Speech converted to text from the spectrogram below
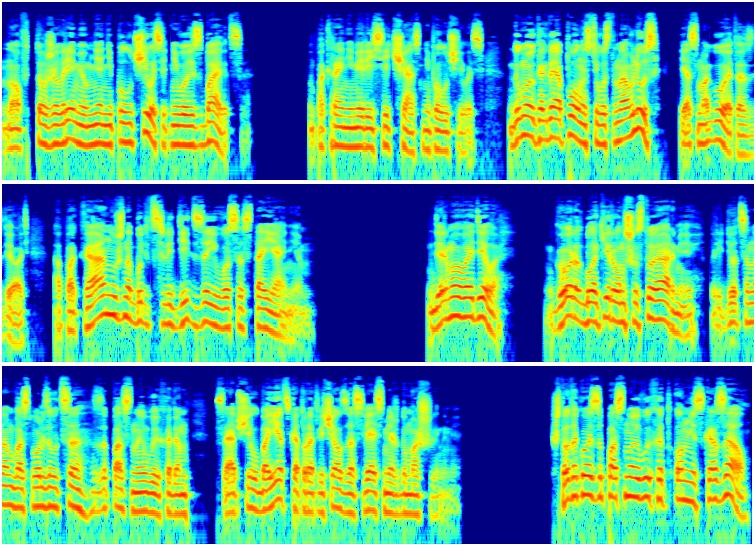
но в то же время у меня не получилось от него избавиться. Ну, по крайней мере, сейчас не получилось. Думаю, когда я полностью восстановлюсь, я смогу это сделать, а пока нужно будет следить за его состоянием. Дерьмовое дело. Город блокирован шестой армией. Придется нам воспользоваться запасным выходом, сообщил боец, который отвечал за связь между машинами. Что такое запасной выход, он не сказал,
